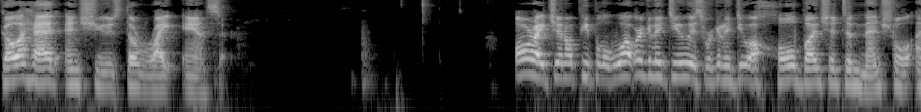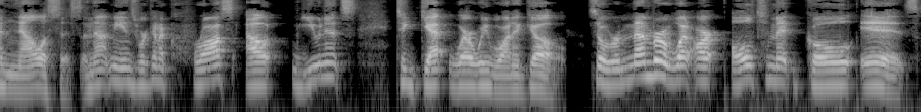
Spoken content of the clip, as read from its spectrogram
go ahead and choose the right answer. All right, general people, what we're going to do is we're going to do a whole bunch of dimensional analysis. And that means we're going to cross out units to get where we want to go. So remember what our ultimate goal is.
